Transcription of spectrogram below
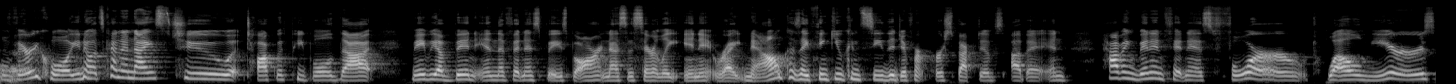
Well, very cool. You know, it's kind of nice to talk with people that maybe have been in the fitness space but aren't necessarily in it right now because I think you can see the different perspectives of it. And having been in fitness for 12 years,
